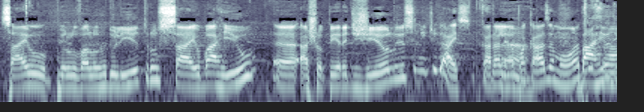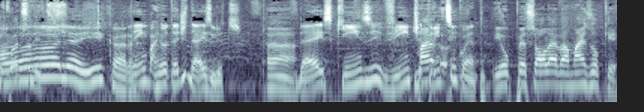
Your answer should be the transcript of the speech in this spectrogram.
Sai o, pelo valor do litro, sai o barril, é, a chopeira de gelo e o cilindro de gás. O cara leva Ah. pra casa, monta. Barril de quantos litros? Olha aí, cara. Tem barril até de 10 litros. Ah. 10, 15, 20, Mas- 30, 50. E o pessoal leva mais o quê?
